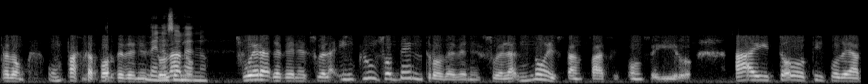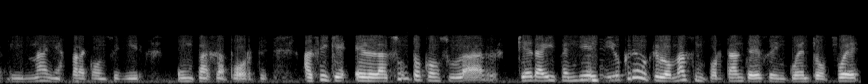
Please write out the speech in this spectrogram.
perdón, un pasaporte venezolano, fuera de Venezuela, incluso dentro de Venezuela, no es tan fácil conseguirlo. Hay todo tipo de artimañas para conseguir un pasaporte. Así que el asunto consular queda ahí pendiente. Yo creo que lo más importante de ese encuentro fue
